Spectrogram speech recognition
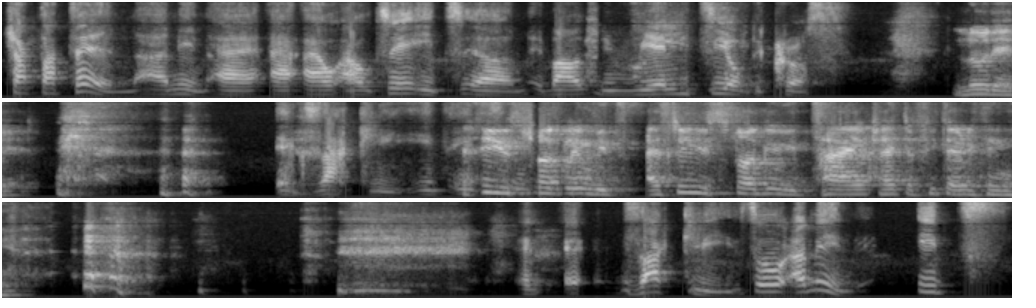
chapter 10, I mean, I, I, I'll say it's um, about the reality of the cross. Loaded. Exactly. It, I see you struggling with. I see you struggling with time, trying to fit everything. exactly. So I mean, it's.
